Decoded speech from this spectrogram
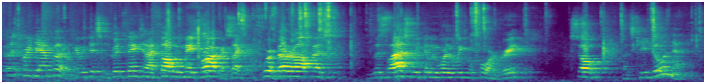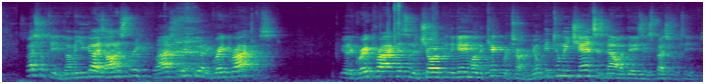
It was pretty damn good. Okay, we did some good things, and I thought we made progress. Like we're a better offense this last week than we were the week before. Agree? So let's keep doing that. Special teams. I mean, you guys, honestly, last week you had a great practice. You had a great practice, and it showed up in the game on the kick return. You don't get too many chances nowadays in special teams.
